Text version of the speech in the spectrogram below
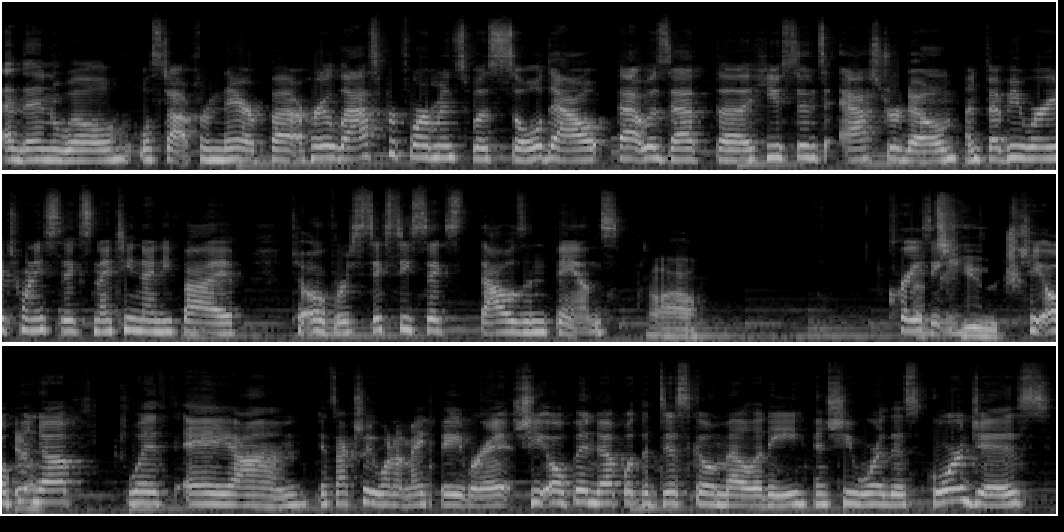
And then we'll we'll stop from there. But her last performance was sold out. That was at the Houston's Astrodome on February 26, 1995, to over 66,000 fans. Wow. Crazy. That's huge. She opened Yeah. up with a um it's actually one of my favorite. She opened up with a disco melody and she wore this gorgeous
